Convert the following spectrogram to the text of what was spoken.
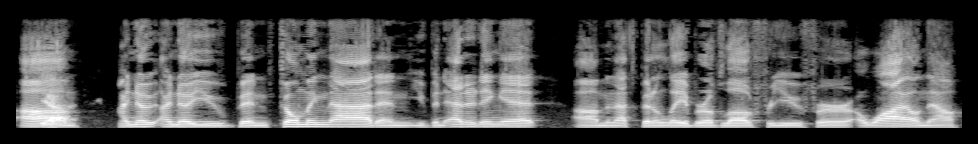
Um, yeah. I know I know you've been filming that and you've been editing it, um, and that's been a labor of love for you for a while now.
